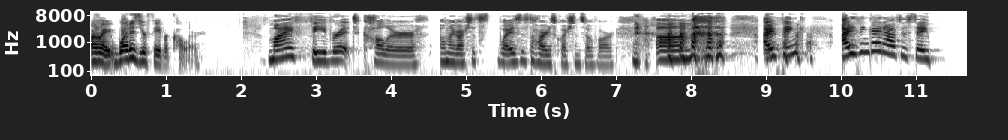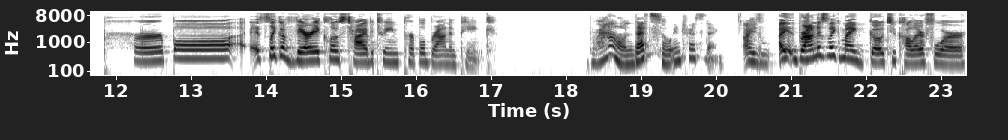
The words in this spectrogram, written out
All right, what is your favorite color? My favorite color. Oh my gosh, that's why is this the hardest question so far? Um, I think I think I'd have to say purple. It's like a very close tie between purple, brown, and pink. Brown. That's so interesting. I, I brown is like my go-to color for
